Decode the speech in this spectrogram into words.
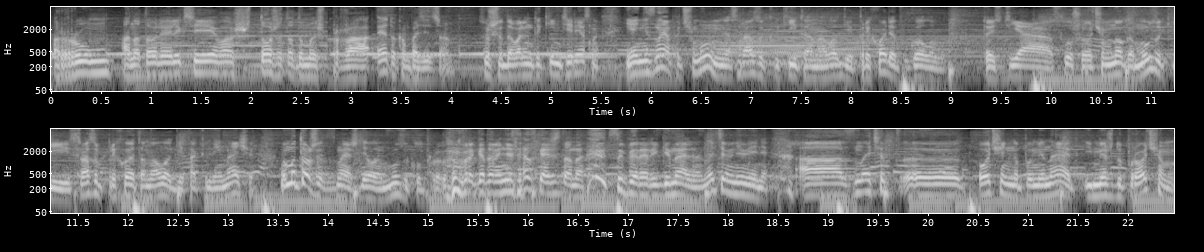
Room Анатолия Алексеева. Что же ты думаешь про эту композицию? Слушай, довольно-таки интересно. Я не знаю, почему у меня сразу какие-то аналогии приходят в голову. То есть я слушаю очень много музыки, и сразу приходят аналогии, так или иначе. Ну, мы тоже, знаешь, делаем музыку, про, про которую нельзя сказать, что она супер оригинальна, но тем не менее. А, значит, э, очень напоминает, и, между прочим,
